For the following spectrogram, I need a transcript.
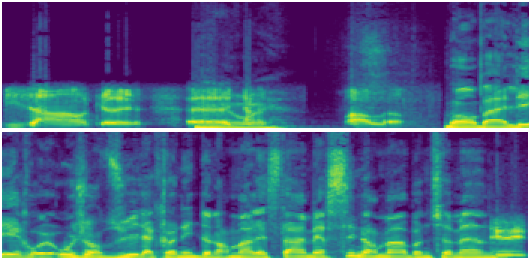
bizarres que, euh, dans ouais. cette histoire-là. bon, ben lire euh, aujourd'hui la chronique de Normand Lester. Merci Normand, bonne semaine. Bye.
